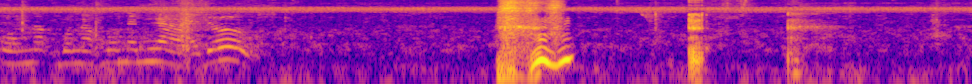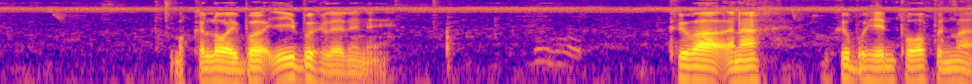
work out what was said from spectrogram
ของหนักบ่หนักบ่แม่นง่ายเด้อ มักกะล อยเบอะยี่บึกเลยนี่นี่ดูโหคือว่าอันนะคือบ่เห็นพอเพิ่นมา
